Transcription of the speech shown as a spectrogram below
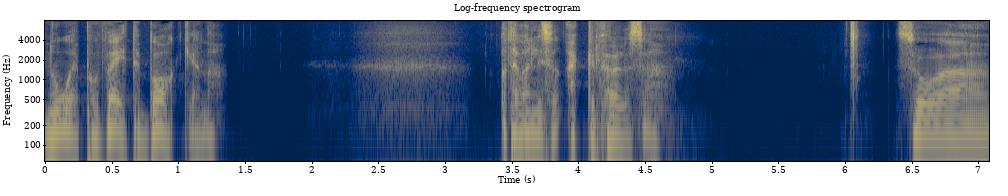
Nå er jeg på vei tilbake igjen. Og det var en litt sånn ekkel følelse. Så uh,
